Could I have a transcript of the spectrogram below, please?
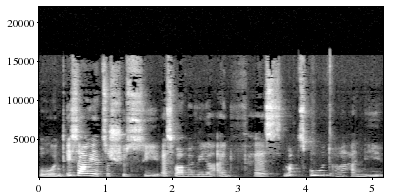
Und ich sage jetzt Tschüssi. Es war mir wieder ein Fest. Macht's gut, eure Hanni.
